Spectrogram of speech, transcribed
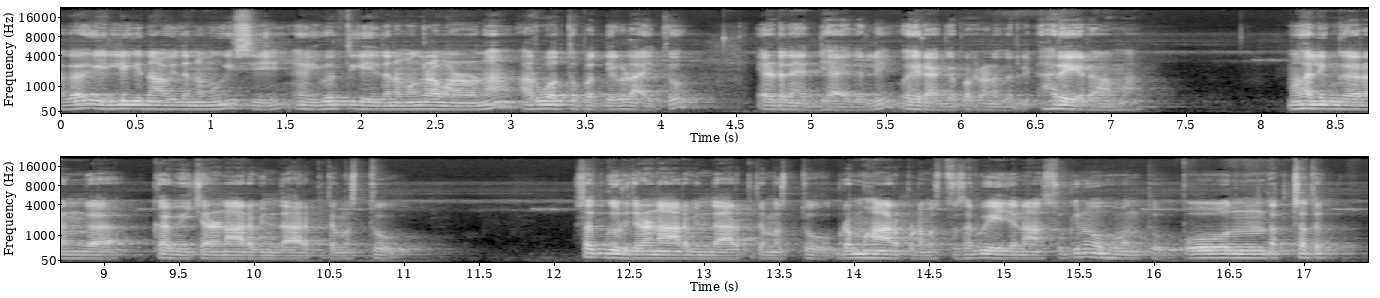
ಹಾಗಾಗಿ ಇಲ್ಲಿಗೆ ನಾವು ಇದನ್ನು ಮುಗಿಸಿ ಇವತ್ತಿಗೆ ಇದನ್ನು ಮಂಗಳ ಮಾಡೋಣ. ಅರುವತ್ತು ಪದ್ಯಗಳಾಯಿತು. ಎರಡನೇ ಅಧ್ಯಾಯದಲ್ಲಿ, ವೈರಾಗ್ಯ ಪ್ರಕರಣದಲ್ಲಿ. ಹರೇ ರಾಮ. ಮಹಲಿಂಗರಂಗ ಕವಿ ಚರಣಾರವಿಂದಾರ್ಪಿತಮಸ್ತು. ಸದ್ಗುರು ಚರಣಾರವಿಂದಾರ್ಪಿತಮಸ್ತು ಬ್ರಹ್ಮಾರ್ಪಣಮಸ್ತು ಸರ್ವೇ ಜನ ಸುಖಿನೋ ಭವಂತು. ಓಂ ತತ್ಸತ್.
